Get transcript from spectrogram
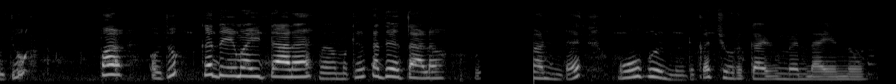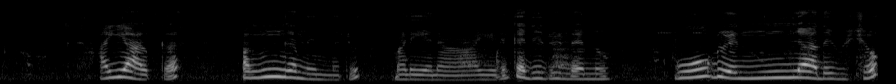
ഒരു ഒരു കഥയുമായിട്ടാണ്. നമുക്ക് കഥ എത്താളോ പണ്ട് ഗോപുരനൊരു കച്ചവടക്കാരുണ്ടായിരുന്നു അയാൾക്ക് പങ്ക നിന്നൊരു മടിയനായൊരു കരുതുണ്ടായിരുന്നു ഗോപു എല്ലാ ദിവസവും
